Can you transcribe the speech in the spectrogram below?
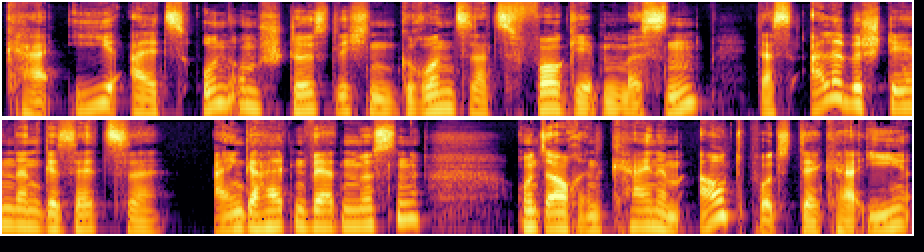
KI als unumstößlichen Grundsatz vorgeben müssen, dass alle bestehenden Gesetze eingehalten werden müssen und auch in keinem Output der KI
